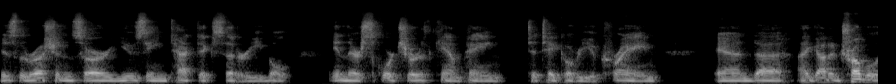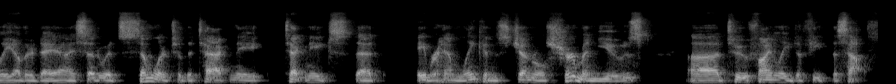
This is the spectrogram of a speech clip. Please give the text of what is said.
is the Russians are using tactics that are evil in their scorch earth campaign to take over Ukraine. And uh, I got in trouble the other day. I said it's similar to the technique, techniques that Abraham Lincoln's General Sherman used uh, to finally defeat the South.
